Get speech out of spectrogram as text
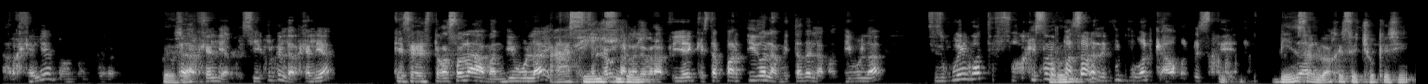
¿Argelia? No, no, Creo que de Argelia, Sí, creo que el de Argelia, que se destrozó la mandíbula y ah, sí, la radiografía y que está partido la mitad de la mandíbula. Dices, güey, what the fuck, eso no pasaba en el fútbol, cabrón. Este. Bien salvaje ese choque, sí.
